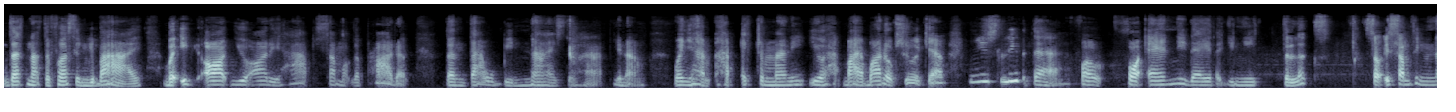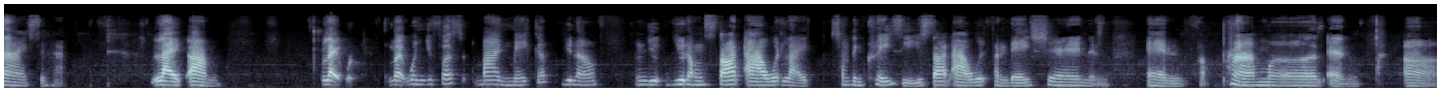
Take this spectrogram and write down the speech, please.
that's not the first thing you buy. But if you already have some of the product, then that would be nice to have. You know, when you have, have extra money, you buy a bottle of sugar gel and you just leave it there for for any day that you need the looks. So it's something nice to have. Like um, like like when you first buy makeup, you know, you you don't start out with like something crazy. You start out with foundation and and primers and uh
